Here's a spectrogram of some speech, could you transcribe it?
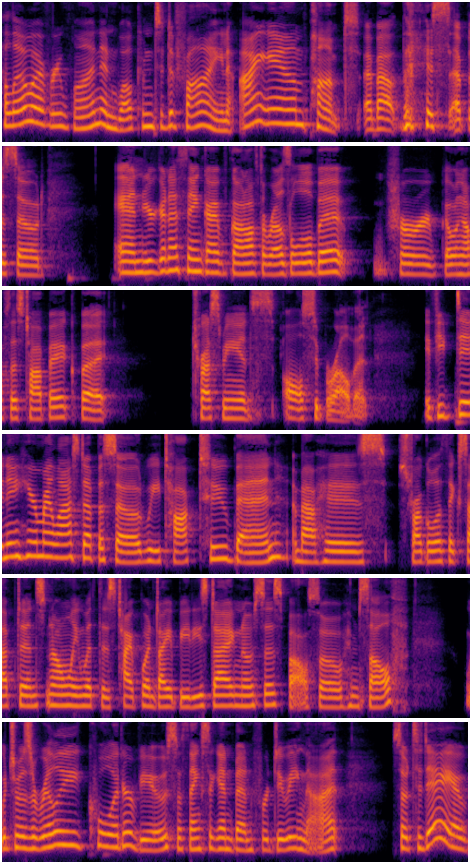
Hello, everyone, and welcome to Define. I am pumped about this episode, and you're going to think I've gone off the rails a little bit for going off this topic, but trust me, it's all super relevant. If you didn't hear my last episode, we talked to Ben about his struggle with acceptance, not only with his type 1 diabetes diagnosis, but also himself, which was a really cool interview. So thanks again, Ben, for doing that. So today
